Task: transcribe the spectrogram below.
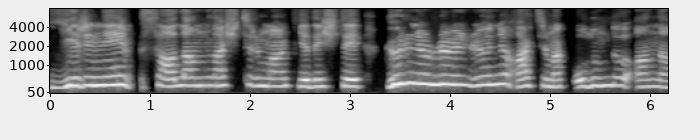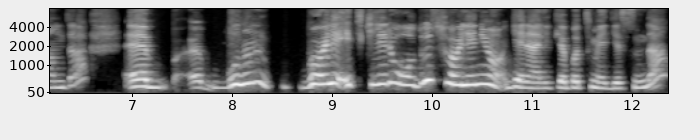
yerini sağlamlaştırmak ya da işte görünürlüğünü artırmak olumlu anlamda e, e, bunun böyle etkileri olduğu söyleniyor genellikle Batı medyasında.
